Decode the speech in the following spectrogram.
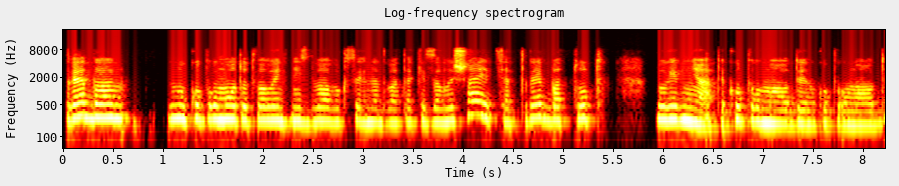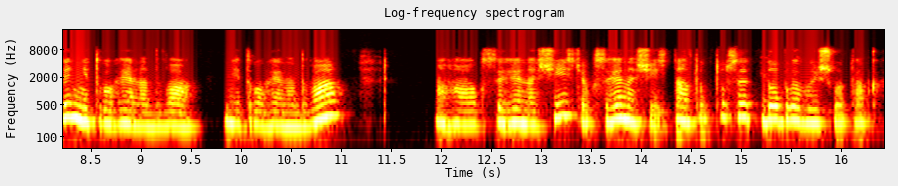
Треба, ну, купрум О тут валентність 2, в оксигена 2 так і залишається. Треба тут урівняти купрума 1, купрума 1, нітрогена 2, нітрогена 2. Ага, оксигена 6, оксигена 6. А, тут все добре вийшло так.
